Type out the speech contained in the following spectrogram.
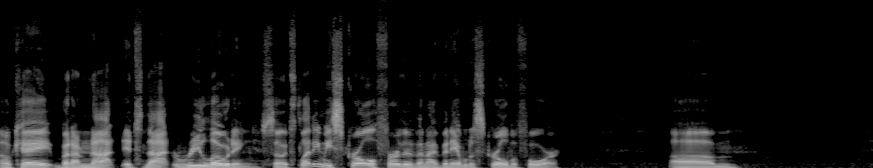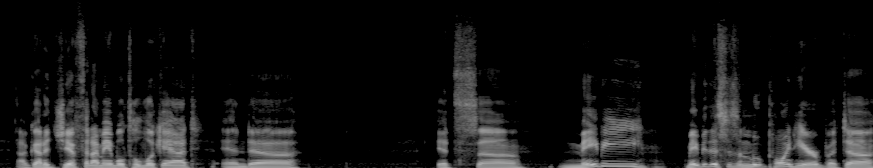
okay but i'm not it's not reloading so it's letting me scroll further than i've been able to scroll before. Um i've got a gif that i'm able to look at and uh it's uh maybe maybe this is a moot point here but uh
